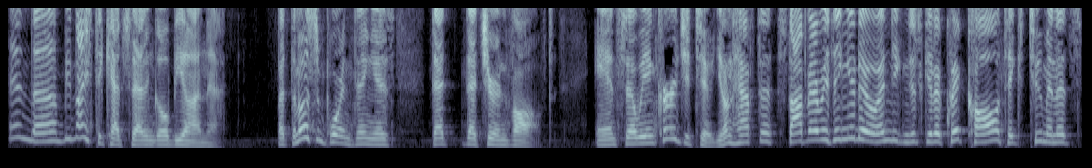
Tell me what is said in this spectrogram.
And uh, be nice to catch that and go beyond that. But the most important thing is that, that you're involved. And so we encourage you to. You don't have to stop everything you're doing. You can just give a quick call. It takes two minutes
